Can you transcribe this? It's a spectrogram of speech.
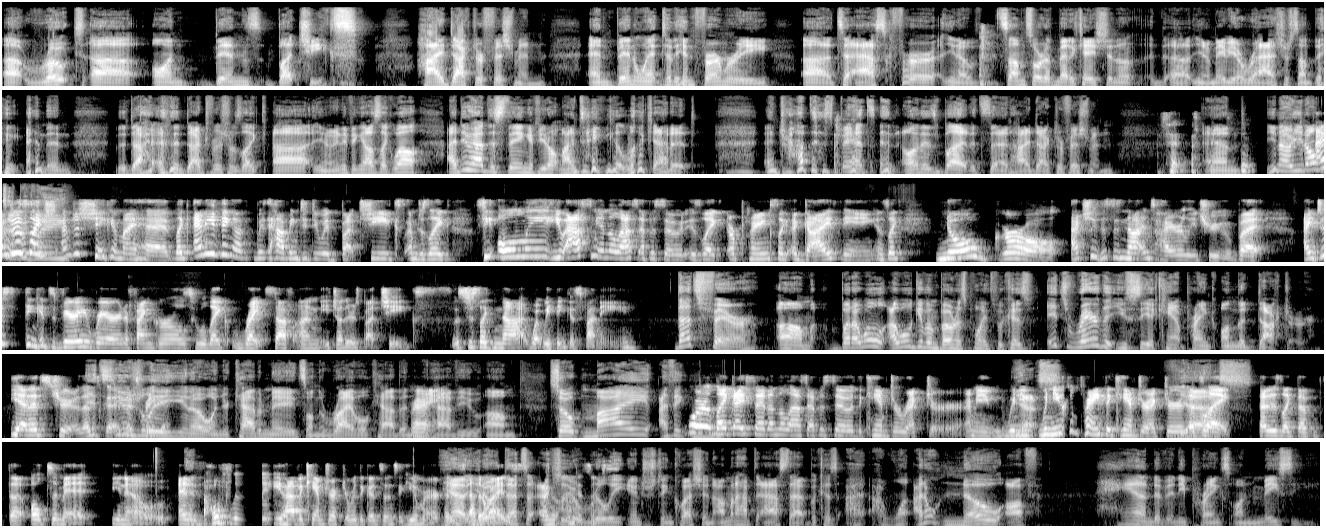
uh, wrote uh, on Ben's butt cheeks, "Hi, Doctor Fishman," and Ben went to the infirmary uh, to ask for you know some sort of medication, uh, you know maybe a rash or something, and then the doc- and then Doctor Fish was like, you know anything else? Like, well, I do have this thing if you don't mind taking a look at it, and dropped his pants and on his butt it said, "Hi, Doctor Fishman." and you know you don't. I'm just like I'm just shaking my head. Like anything on, with having to do with butt cheeks, I'm just like, see, only you asked me in the last episode is like, are pranks like a guy thing? And it's like, no, girl. Actually, this is not entirely true, but I just think it's very rare to find girls who like write stuff on each other's butt cheeks. It's just like not what we think is funny. That's fair. Um, but I will I will give him bonus points because it's rare that you see a camp prank on the doctor. Yeah, that's true. That's it's good. That's usually good. you know on your cabin mates, on the rival cabin, what have you. Um, so my I think Or like I said on the last episode, the camp director. I mean, when Yes. you when you can prank the camp director, that's like that is like the the ultimate, you know. And, And- hopefully you have a camp director with a good sense of humor. yeah, you know, otherwise that's actually a really interesting question. I'm gonna have to ask that because I I want I don't know offhand of any pranks on Macy.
